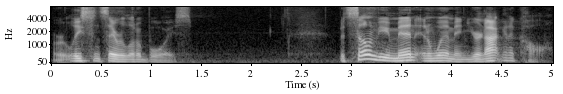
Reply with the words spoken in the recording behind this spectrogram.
or at least since they were little boys. But some of you, men and women, you're not going to call.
